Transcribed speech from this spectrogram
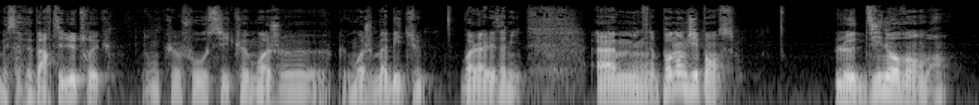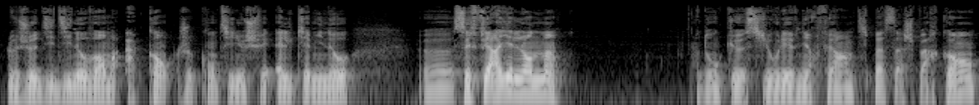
mais ça fait partie du truc donc il faut aussi que moi je que moi je m'habitue. Voilà les amis. Pendant que j'y pense le 10 novembre le jeudi 10 novembre à Caen je continue? Je fais El Camino. C'est férié le lendemain. Donc si vous voulez venir faire un petit passage par Caen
